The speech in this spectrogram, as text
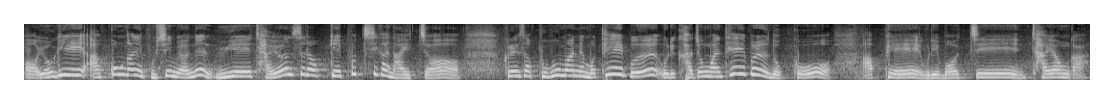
어, 여기 앞 공간에 보시면은 위에 자연스럽게 포치가 나 있죠. 그래서 부부만의 뭐 테이블, 우리 가족만의 테이블을 놓고 앞에 우리 멋진 자연과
